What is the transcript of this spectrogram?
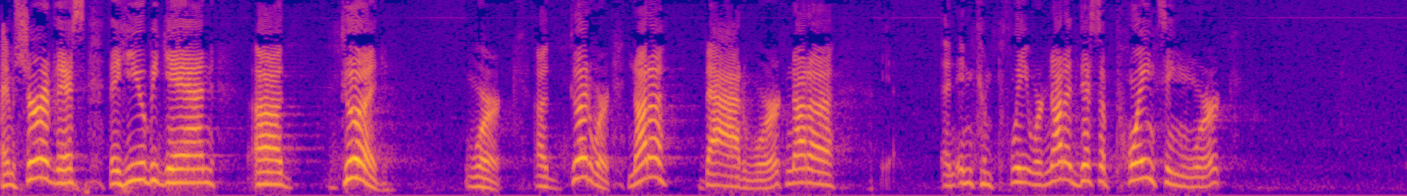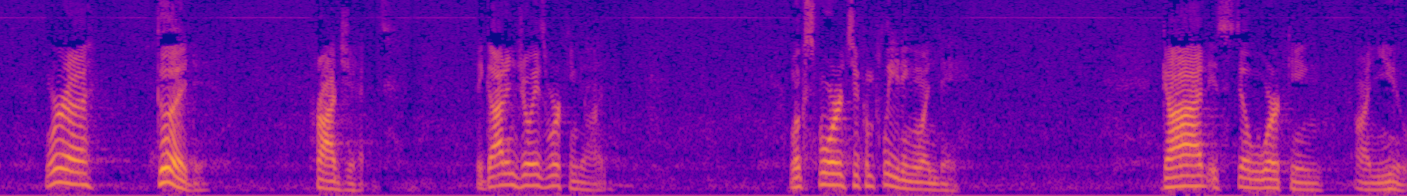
I'm sure of this, that he who began a good work, a good work, not a bad work, not a an incomplete work, not a disappointing work. We're a good project that God enjoys working on, looks forward to completing one day. God is still working on you.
